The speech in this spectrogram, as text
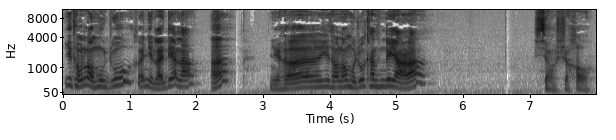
一头老母猪和你来电了啊！你和一头老母猪看对眼了。小时候，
